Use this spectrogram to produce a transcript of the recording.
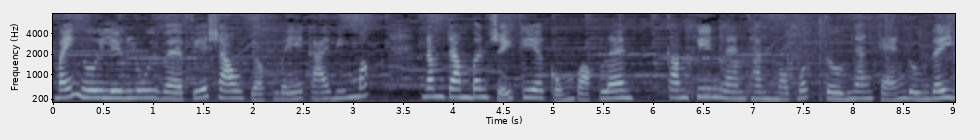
Mấy người liền lui về phía sau chợt lóe cái biến mất 500 binh sĩ kia cũng vọt lên Cầm khiên làm thành một bức tường ngăn cản đường đi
